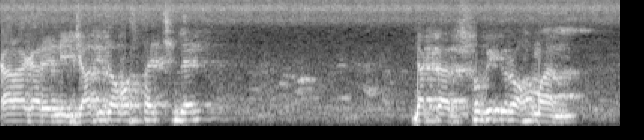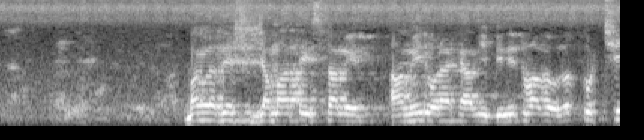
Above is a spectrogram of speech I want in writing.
কারাগারে নির্যাতিত অবস্থায় ছিলেন, ডাক্তার শফিকুর রহমান, বাংলাদেশ জামাতে ইসলামের আমির, ওনাকে আমি বিনীতভাবে অনুরোধ করছি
